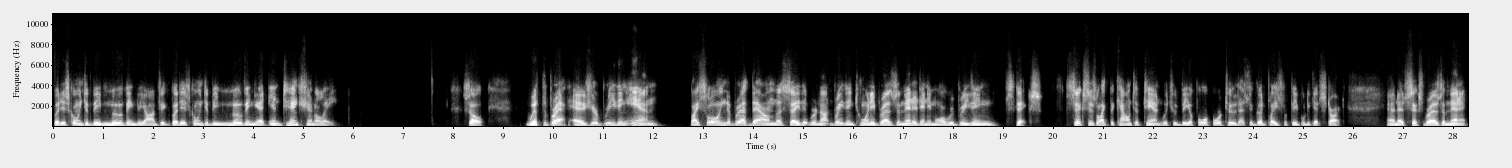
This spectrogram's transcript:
but it's going to be moving the object, but it's going to be moving it intentionally. So, with the breath, as you're breathing in, by slowing the breath down, let's say that we're not breathing 20 breaths a minute anymore, we're breathing six. Six is like the count of 10, which would be a 442. That's a good place for people to get started. And at six breaths a minute,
